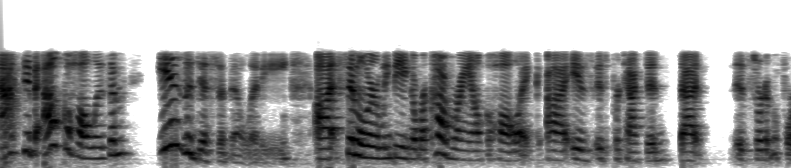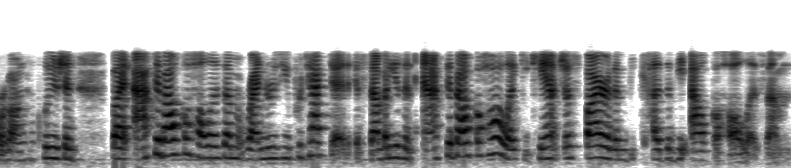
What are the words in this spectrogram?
active alcoholism is a disability. Uh, similarly, being a recovering alcoholic uh, is is protected. That is sort of a foregone conclusion. But active alcoholism renders you protected. If somebody is an active alcoholic, you can't just fire them because of the alcoholism.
